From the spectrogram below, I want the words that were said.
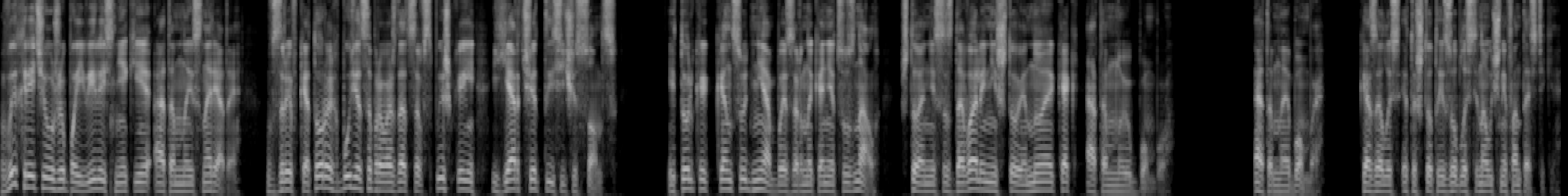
В их речи уже появились некие атомные снаряды, взрыв которых будет сопровождаться вспышкой ярче тысячи солнц. И только к концу дня Безер наконец узнал, что они создавали не что иное, как атомную бомбу. Атомная бомба. Казалось, это что-то из области научной фантастики.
